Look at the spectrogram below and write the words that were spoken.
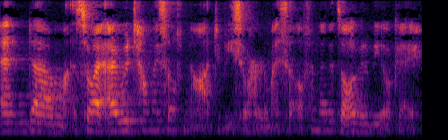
And um, so I, I, would tell myself not to be so hard on myself, and that it's all going to be okay.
